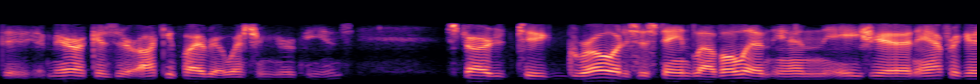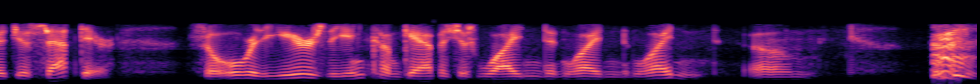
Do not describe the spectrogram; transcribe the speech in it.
the Americas that are occupied by Western Europeans started to grow at a sustained level, and, and Asia and Africa just sat there. So over the years, the income gap has just widened and widened and widened. Um,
